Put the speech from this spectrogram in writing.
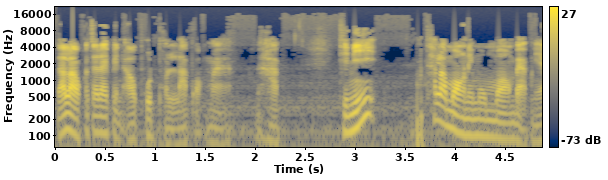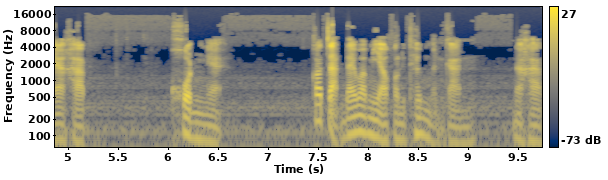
แล้วเราก็จะได้เป็นเอาพุตผลลัพธ์ออกมานะครับ ทีนี้ถ้าเรามองในมุมมองแบบนี้ครับ คนเนี่ยก็จัดได้ว่ามีอัลกอริทึมเหมือนกันนะครับ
